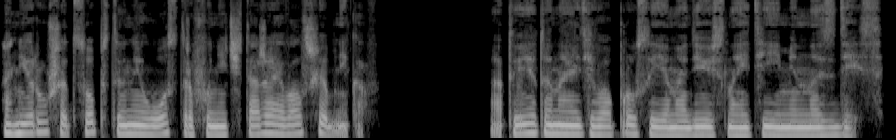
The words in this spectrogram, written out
Они рушат собственный остров, уничтожая волшебников. Ответы на эти вопросы я надеюсь найти именно здесь.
